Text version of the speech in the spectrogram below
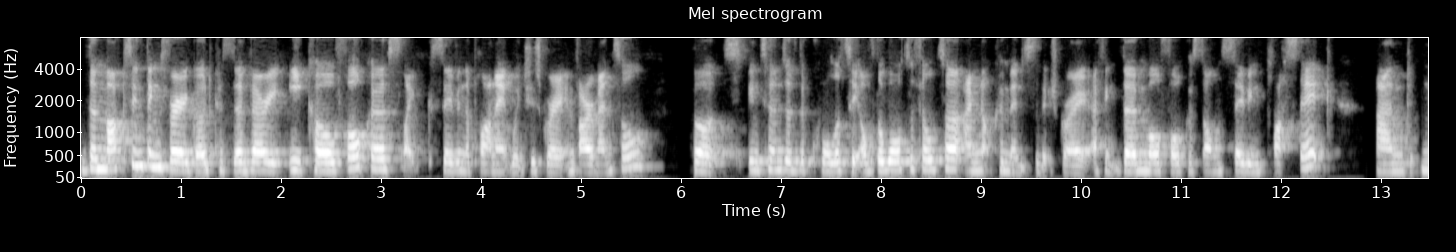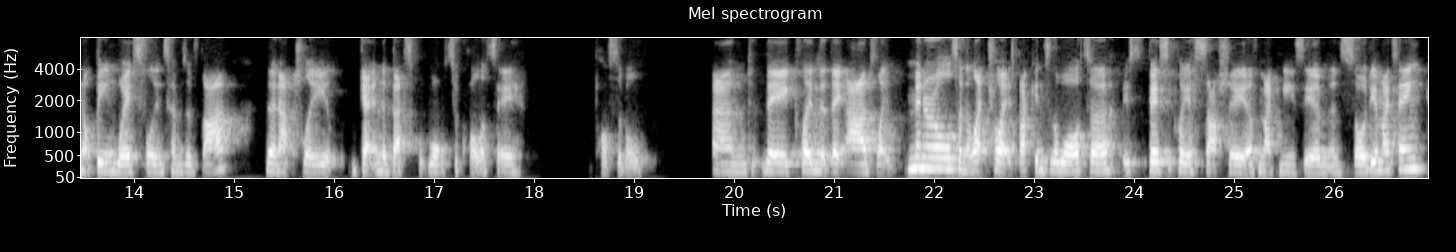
the marketing thing's very good because they're very eco focused, like saving the planet, which is great, environmental. But in terms of the quality of the water filter, I'm not convinced that it's great. I think they're more focused on saving plastic and not being wasteful in terms of that than actually getting the best water quality possible. And they claim that they add like minerals and electrolytes back into the water. It's basically a sachet of magnesium and sodium, I think.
